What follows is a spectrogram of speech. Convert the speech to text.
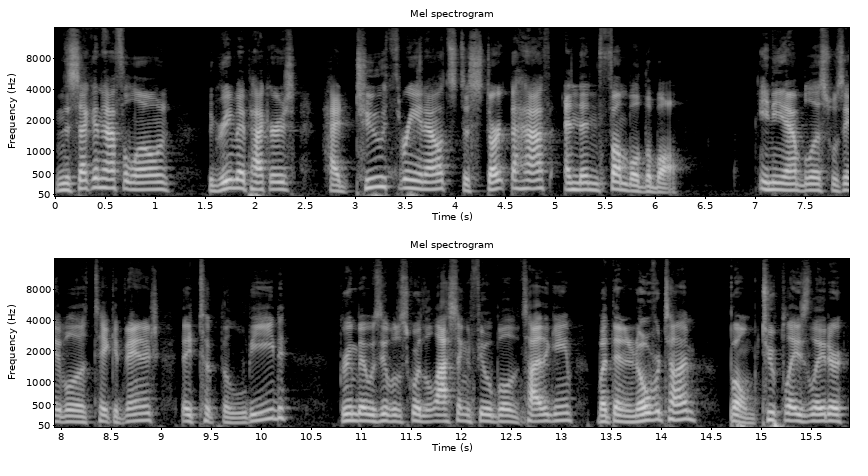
In the second half alone, the Green Bay Packers had two three and outs to start the half and then fumbled the ball. Indianapolis was able to take advantage. They took the lead. Green Bay was able to score the last second field goal to tie the game, but then in overtime, boom, two plays later,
